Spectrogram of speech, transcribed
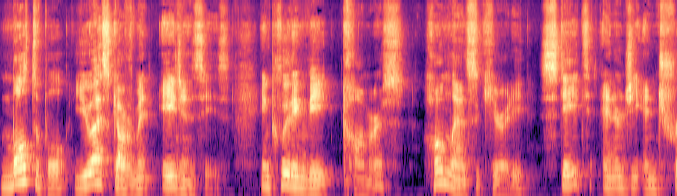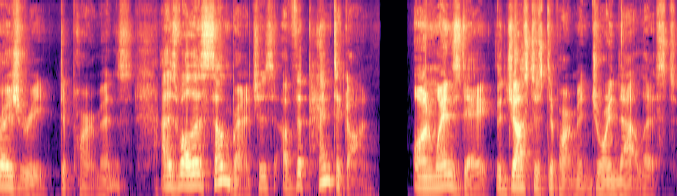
multiple US government agencies, including the Commerce, Homeland Security, State, Energy, and Treasury departments, as well as some branches of the Pentagon. On Wednesday, the Justice Department joined that list,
